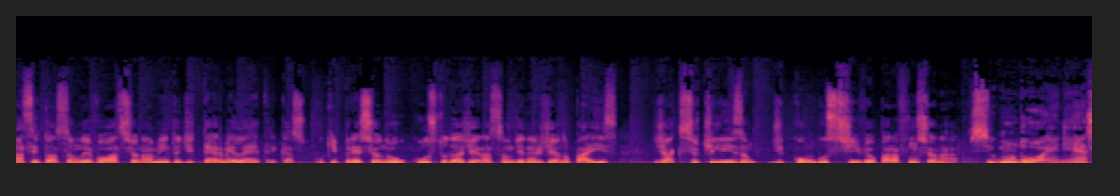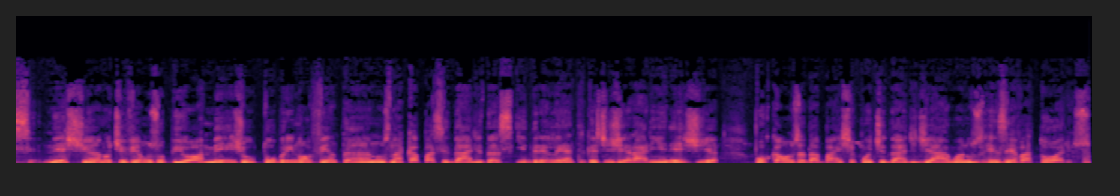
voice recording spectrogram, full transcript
A situação levou ao acionamento de termoelétricas, o que pressionou o custo da geração de energia no país, já que se utilizam de combustível para funcionar. Segundo o ONS, neste ano tivemos o pior mês de outubro em 90 anos na capacidade das hidrelétricas de gerarem energia por causa da baixa quantidade de água nos reservatórios.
